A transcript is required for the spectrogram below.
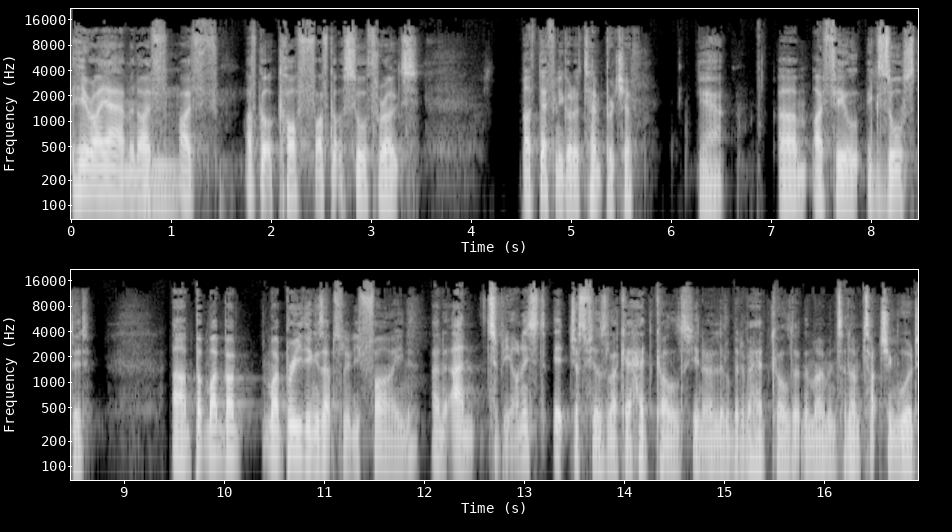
here I am, and I've I've I've got a cough. I've got a sore throat. I've definitely got a temperature. yeah. Um, I feel exhausted, um, but my, my my breathing is absolutely fine. And and to be honest, it just feels like a head cold. You know, a little bit of a head cold at the moment, and I'm touching wood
